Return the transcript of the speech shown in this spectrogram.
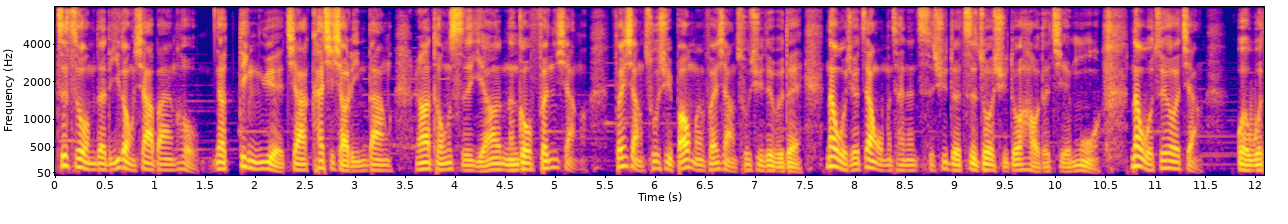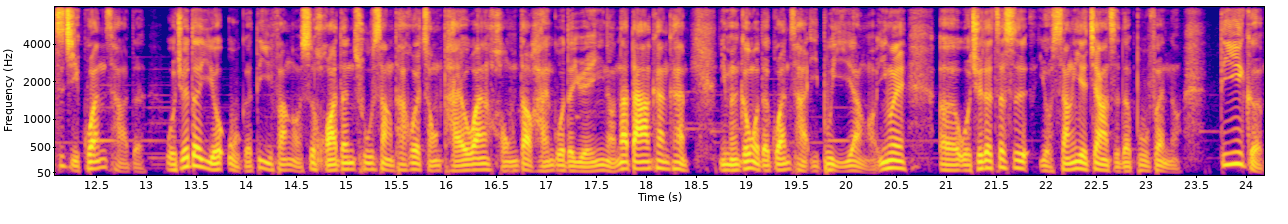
支持我们的李董下班后要订阅加开启小铃铛，然后同时也要能够分享分享出去，帮我们分享出去，对不对？那我觉得这样我们才能持续的制作许多好的节目。那我最后讲。我我自己观察的，我觉得有五个地方哦，是华灯初上，它会从台湾红到韩国的原因哦。那大家看看，你们跟我的观察一不一样哦？因为呃，我觉得这是有商业价值的部分哦。第一个，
